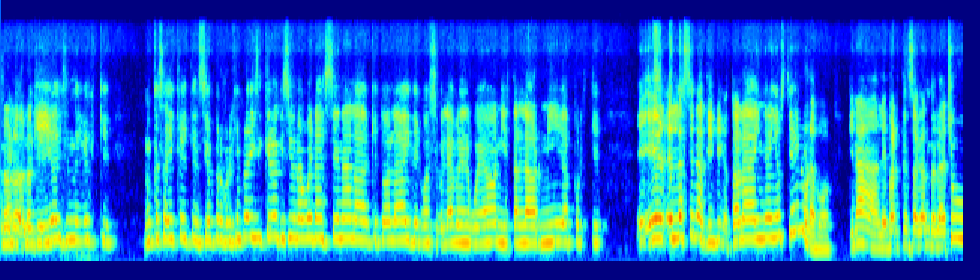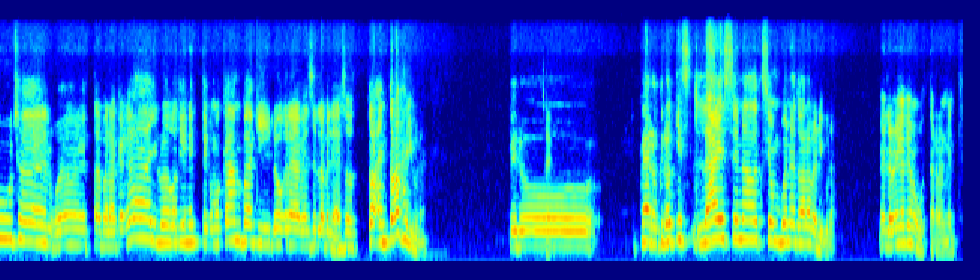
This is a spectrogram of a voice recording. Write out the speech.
No, lo, lo, que iba diciendo yo es que nunca sabéis que hay tensión, pero por ejemplo ahí creo que sí una buena escena la que tú habláis de cuando se pelea con el weón y están las hormigas, porque es, la escena típica, todas las Indiana tienen una, po, que nada, le parten sacando la chucha, el weón está para la cagada y luego tiene este como comeback y logra vencer la pelea. Eso, en todas hay una. Pero, claro, creo que es la escena de acción buena de toda la película. Es la única que me gusta realmente.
